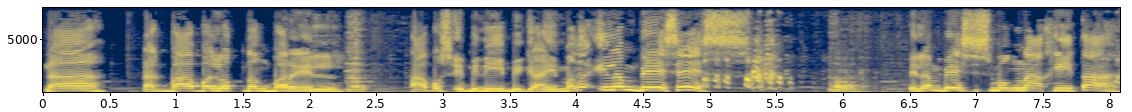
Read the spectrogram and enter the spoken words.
na nagbabalot ng baril tapos ibinibigay. Mga ilang beses. Ilang beses mong nakita.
